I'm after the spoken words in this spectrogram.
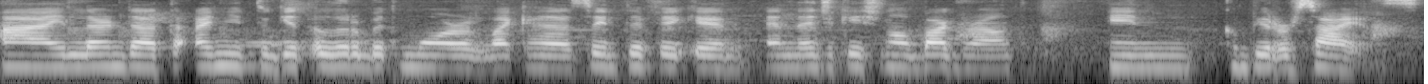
I learned that I need to get a little bit more like a scientific and, and educational background in computer science.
